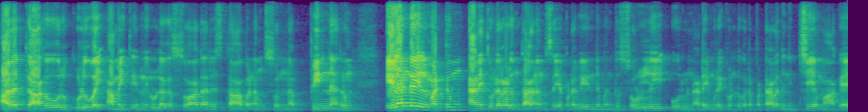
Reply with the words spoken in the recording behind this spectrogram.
அதற்காக ஒரு குழுவை அமைத்தேனில் உலக சுகாதார ஸ்தாபனம் சொன்ன பின்னரும் இலங்கையில் மட்டும் அனைத்து உடல்களும் தகனம் செய்யப்பட வேண்டும் என்று சொல்லி ஒரு நடைமுறை கொண்டு வரப்பட்டால் அது நிச்சயமாக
